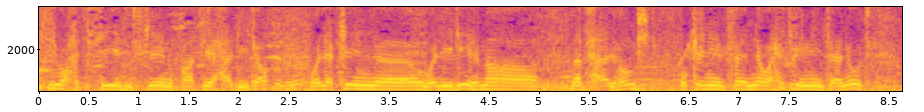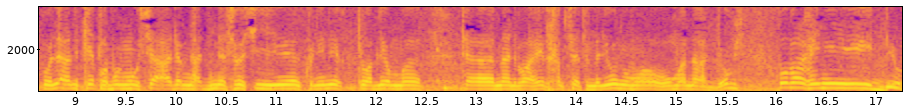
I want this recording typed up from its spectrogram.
سيدي واحد السيد مسكين وقعت فيه حادثة ولكن آه والديه ما ما بحالهمش وكاينين في نواحي إيمين تانوت والآن كيطلبوا المساعدة من عند الناس باش ال clinique طلب لهم ثمن باهظ خمسة مليون وهما ما عندهمش. وباغيين يديوه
